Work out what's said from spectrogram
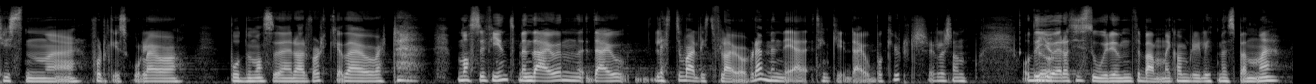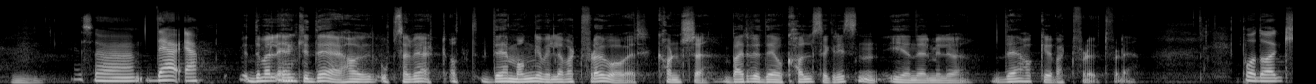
kristen eh, folkehøyskole og bodd med masse rare folk. Det har jo vært masse fint. Men det er, jo en, det er jo lett å være litt flau over det. Men jeg tenker det er jo bare kult. Eller sånn. Og det Ja. gjør at historien til bandet kan bli litt mer spennende. Så det er ja. Det er vel egentlig det jeg har observert, at det mange ville vært flau over, kanskje, bare det å kalle seg kristen i en del miljø, det har ikke vært flaut for det. Både og.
